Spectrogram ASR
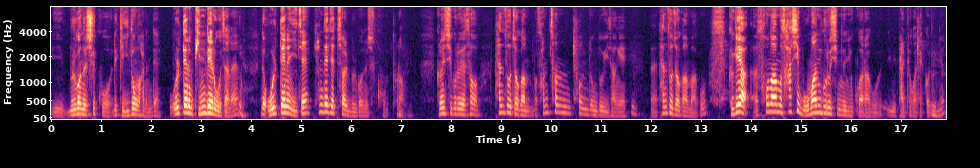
이 물건을 싣고 이렇게 이동하는데 올 때는 빈 배로 오잖아요. 근데 올 때는 이제 현대제철 물건을 싣고 돌아옵니다. 그런 식으로 해서 탄소 저감 뭐 3천 톤 정도 이상의 음. 예, 탄소 저감하고 그게 소나무 45만 그루 심는 효과라고 이미 발표가 됐거든요.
